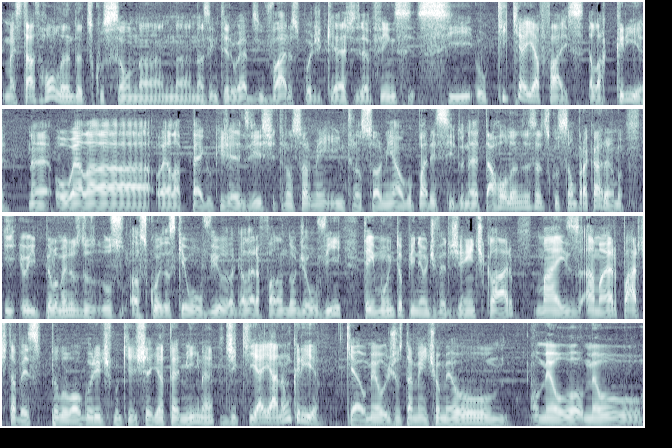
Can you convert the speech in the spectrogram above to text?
Mas tá rolando a discussão na, na, nas interwebs, em vários podcasts e afins, se, se o que, que a IA faz? Ela cria né? Ou ela, ou ela pega o que já existe e transforma em, transforma em algo parecido, né? Tá rolando essa discussão pra caramba. E, e pelo menos dos, as coisas que eu ouvi, a galera falando onde eu ouvi, tem muita opinião divergente, claro, mas a maior parte, talvez pelo algoritmo que chegue até mim, né? De que a IA não cria. Que é o meu, justamente o meu o meu, o meu,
